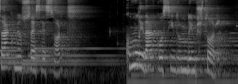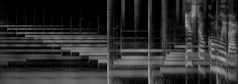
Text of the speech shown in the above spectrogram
Será que o meu sucesso é sorte? Como lidar com a síndrome do impostor? Este é o Como Lidar,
